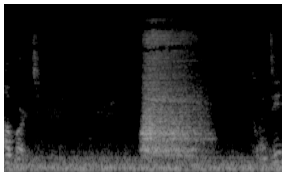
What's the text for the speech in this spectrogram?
upwards. 20.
